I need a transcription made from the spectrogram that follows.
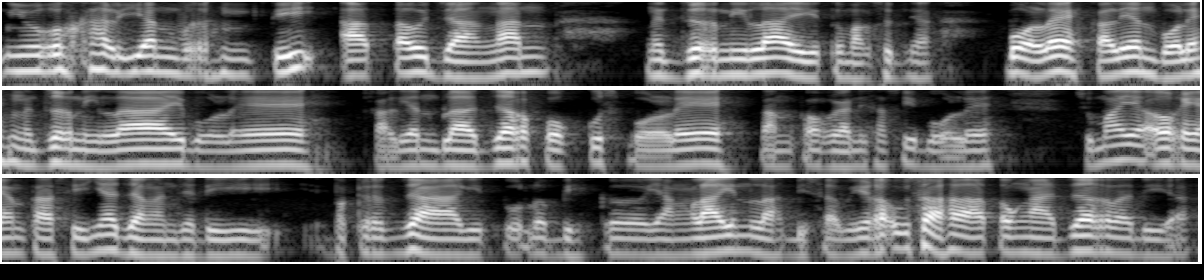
nyuruh kalian berhenti atau jangan ngejar nilai itu maksudnya? Boleh kalian boleh ngejar nilai boleh. Kalian belajar fokus boleh. Tanpa organisasi boleh. Cuma ya orientasinya jangan jadi pekerja gitu. Lebih ke yang lain lah bisa wirausaha atau ngajar tadi ya.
